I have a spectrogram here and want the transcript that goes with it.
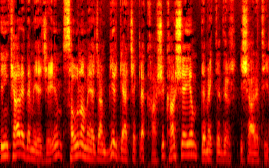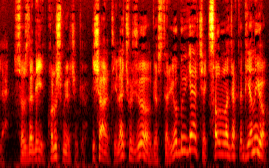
inkar edemeyeceğim, savunamayacağım bir gerçekle karşı karşıyayım demektedir işaretiyle. Sözde değil, konuşmuyor çünkü. İşaretiyle çocuğu gösteriyor. Bu gerçek. Savunulacak da bir yanı yok.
